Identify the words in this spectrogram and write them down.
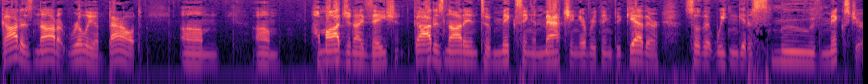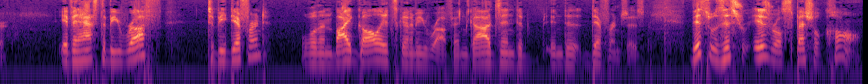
God is not really about um, um, homogenization. God is not into mixing and matching everything together so that we can get a smooth mixture. If it has to be rough to be different, well then by golly it's going to be rough, and God's into into differences. This was Israel's special call.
